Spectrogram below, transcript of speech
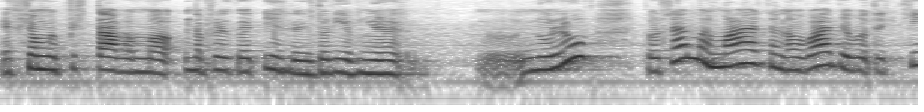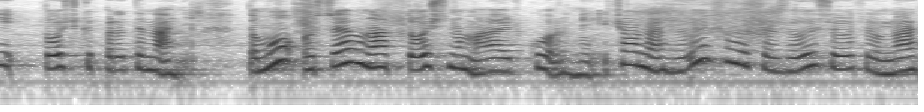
якщо ми підставимо, наприклад, y дорівнює е, нулю, то це ми маєте на увазі от ці точки перетинання. Тому оце у нас точно мають корені. І що у нас залишилося? Залишилося у нас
